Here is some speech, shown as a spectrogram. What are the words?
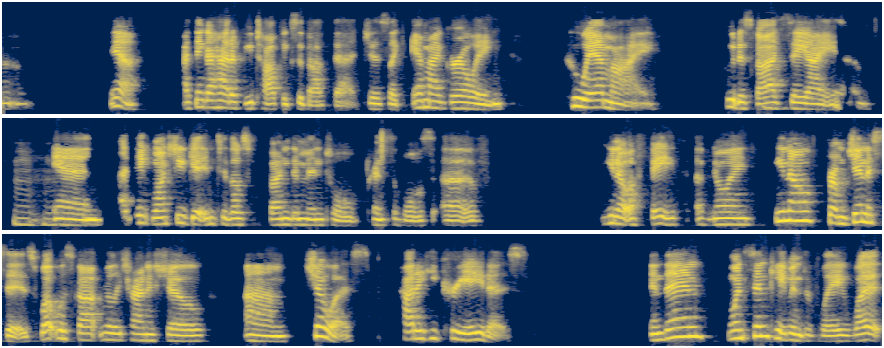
Um, yeah, I think I had a few topics about that. Just like, am I growing? Who am I? Who does God mm-hmm. say I am? Mm-hmm. And I think once you get into those fundamental principles of, you know, a faith of knowing you know, from Genesis, what was God really trying to show um, show us? How did He create us? And then when sin came into play, what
